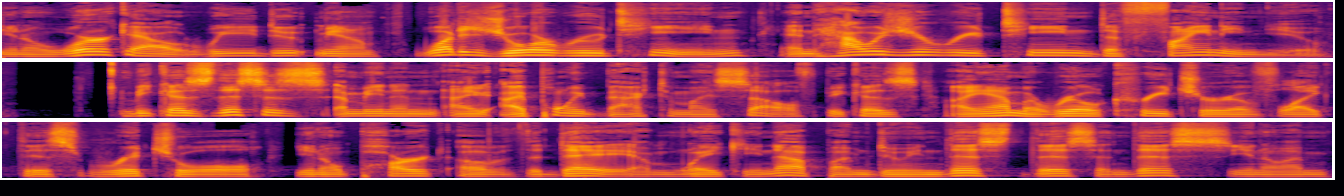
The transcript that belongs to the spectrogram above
you know, work out. We do, you know, what is your routine and how is your routine defining you? Because this is, I mean, and I, I point back to myself because I am a real creature of like this ritual, you know, part of the day. I'm waking up, I'm doing this, this, and this, you know, I'm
